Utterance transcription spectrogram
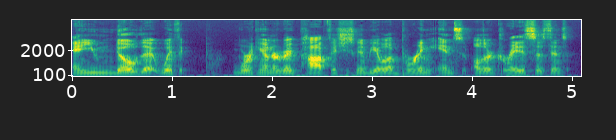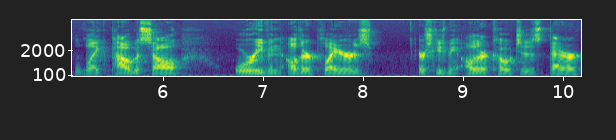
and you know that with working under Gregg Popovich, she's going to be able to bring in some other great assistants like Pau Gasol or even other players, or excuse me, other coaches that are,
